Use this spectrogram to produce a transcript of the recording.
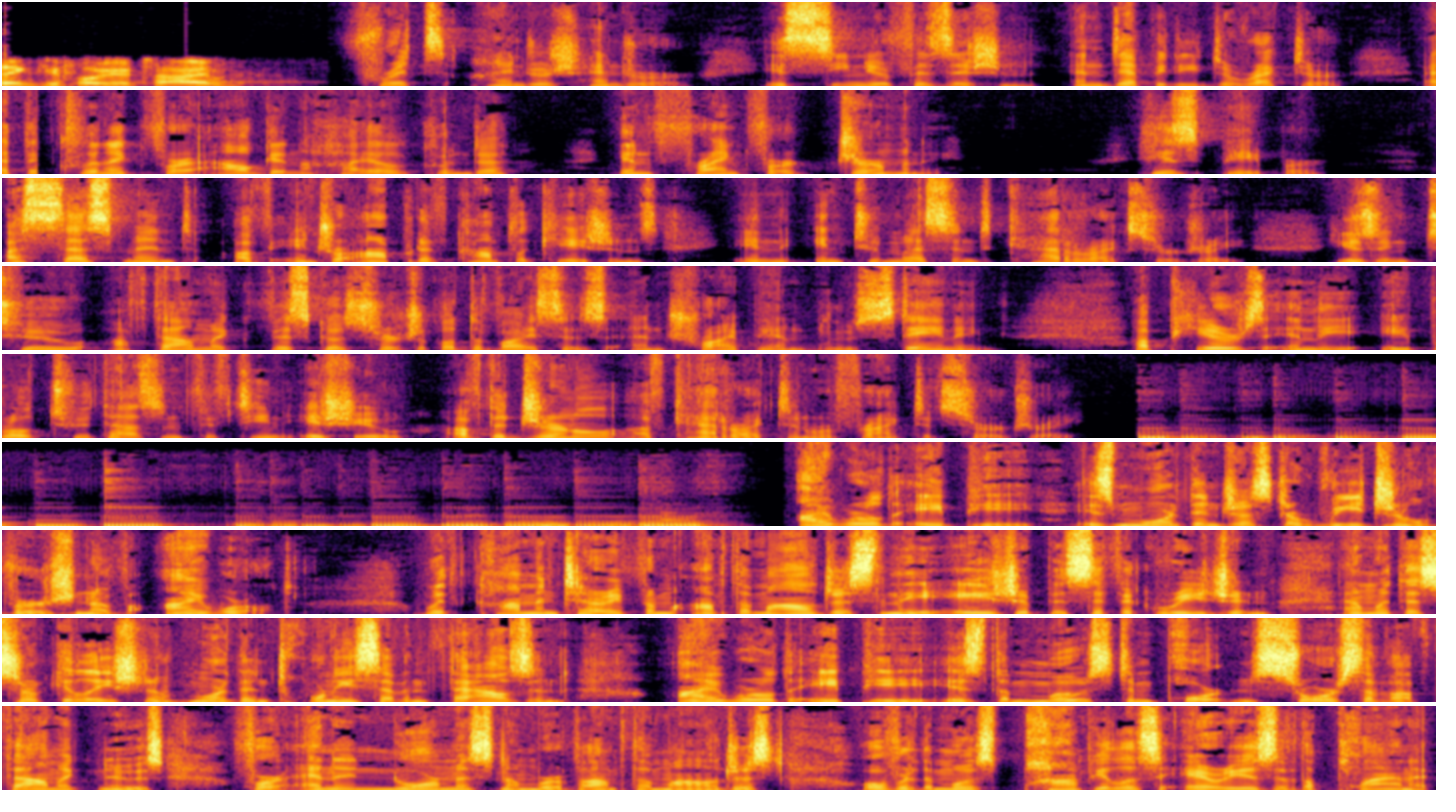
thank you for your time. Fritz Heinrich Hengerer is senior physician and deputy director at the Clinic for Augenheilkunde in Frankfurt, Germany. His paper, Assessment of Intraoperative Complications in Intumescent Cataract Surgery using two ophthalmic viscosurgical devices and trypan blue staining, appears in the April 2015 issue of the Journal of Cataract and Refractive Surgery. EyeWorld AP is more than just a regional version of EyeWorld with commentary from ophthalmologists in the Asia Pacific region and with a circulation of more than 27,000, EyeWorld AP is the most important source of ophthalmic news for an enormous number of ophthalmologists over the most populous areas of the planet.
